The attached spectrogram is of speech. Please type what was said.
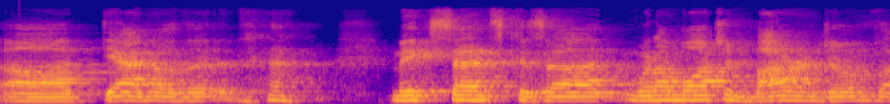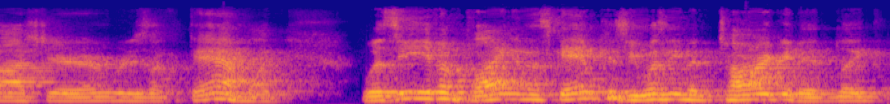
Uh, yeah, no, that makes sense because uh, when I'm watching Byron Jones last year, everybody's like, "Damn, like, was he even playing in this game? Because he wasn't even targeted." Like,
